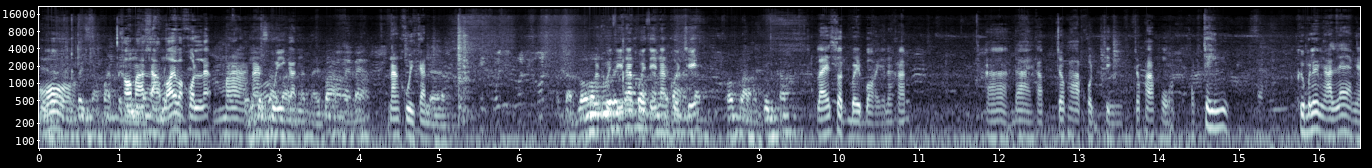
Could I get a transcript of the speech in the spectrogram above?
โอ้ไม่สรถจะเข้ามา 300กว่าคนแล้ว มานั่งคุยกัน นั่งคุยกัน นั่งคุยสินั่งคุยสินั่งคุยสิขอกราบขอบคุณครับไลฟ์สดบ่อยๆนะครับ อ่า ได้ครับ เจ้าภาพคนจริง เจ้าภาพโหดของจริง คือมาเล่นงานแรกไง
